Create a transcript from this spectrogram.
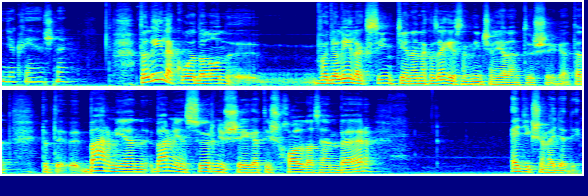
Így a kliensnek. Hát a lélek oldalon vagy a lélek szintjén ennek az egésznek nincsen jelentősége. Tehát, tehát bármilyen, bármilyen szörnyűséget is hall az ember, egyik sem egyedi.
